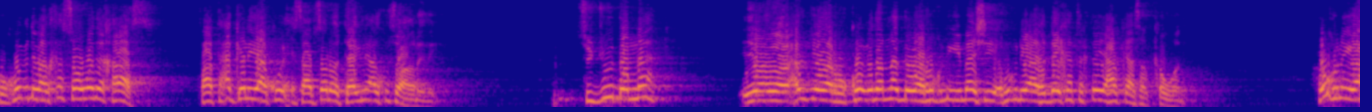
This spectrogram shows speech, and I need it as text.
Rukuucdii baad ka soo waday khalaas. Faatixo keliyaa kuu xisaabsan oo taagni aad ku soo aqriday sujuuddanna iyo waxaa u jeedaa rukuucdanna waa ruknigii meeshii rukniga aad hadday ka tagtay halkaasaad ka waday rukniga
